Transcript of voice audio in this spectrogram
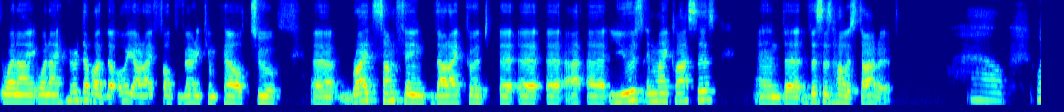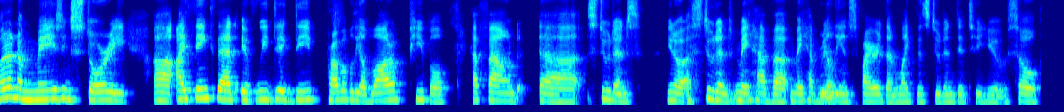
when I when I heard about the OER, I felt very compelled to uh, write something that I could uh, uh, uh, uh, use in my classes, and uh, this is how it started. Wow, what an amazing story. Uh, I think that if we dig deep, probably a lot of people have found uh, students, you know, a student may have uh, may have Yeah. really inspired them like this student did to you. So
